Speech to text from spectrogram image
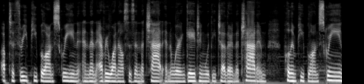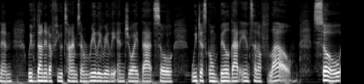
up to three people on screen and then everyone else is in the chat and we're engaging with each other in the chat and pulling people on screen and we've done it a few times and really really enjoyed that so we just gonna build that into the flow so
